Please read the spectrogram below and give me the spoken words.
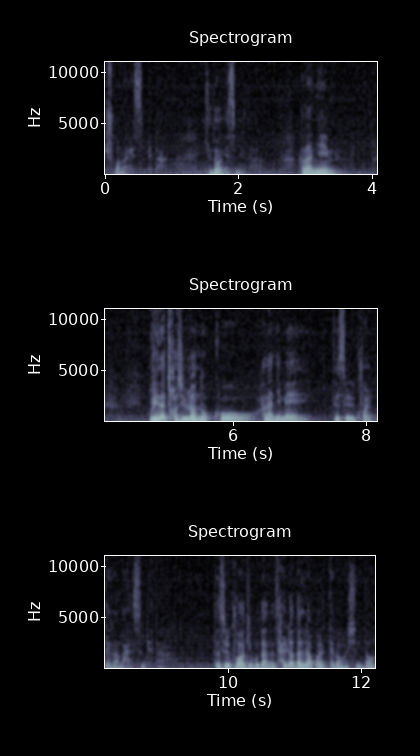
축원하겠습니다. 기도하겠습니다. 하나님, 우리는 저질러 놓고 하나님의 뜻을 구할 때가 많습니다. 뜻을 구하기보다는 살려달라고 할 때가 훨씬 더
